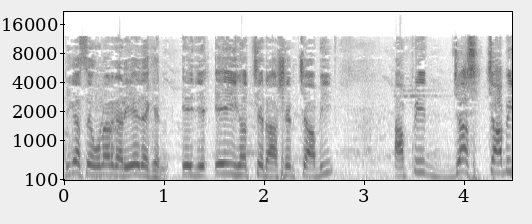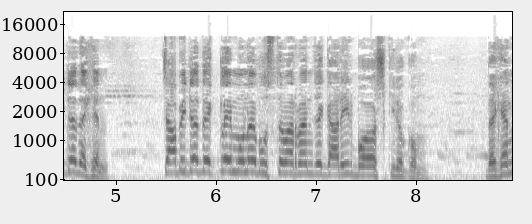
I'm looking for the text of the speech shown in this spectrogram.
ঠিক আছে? ওনার গাড়ি দেখেন এই যে এই হচ্ছে রাশের চাবি। আপনি জাস্ট চাবিটা দেখেন। চাবিটা দেখলেই মনে হয় বুঝতে পারবেন যে গাড়ির বয়স কীরকম। দেখেন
